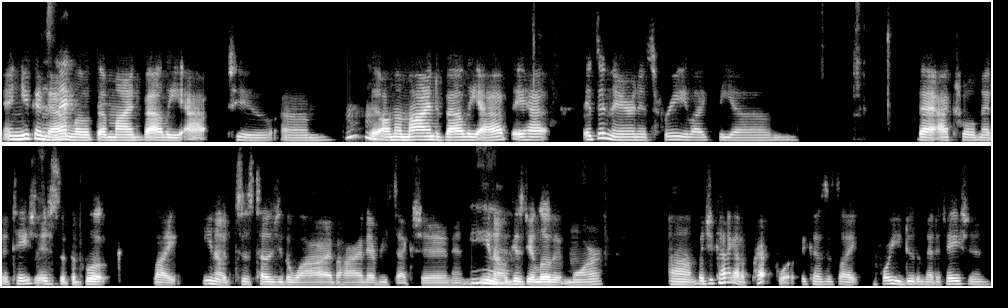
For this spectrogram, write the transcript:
And you can download the Mindvalley app too. Um, mm-hmm. on the Mindvalley app, they have it's in there and it's free. Like the um, that actual meditation, it's just that the book, like you know, just tells you the why behind every section and, yeah. you know, gives you a little bit more. Um, but you kind of got to prep for it because it's like before you do the meditation,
